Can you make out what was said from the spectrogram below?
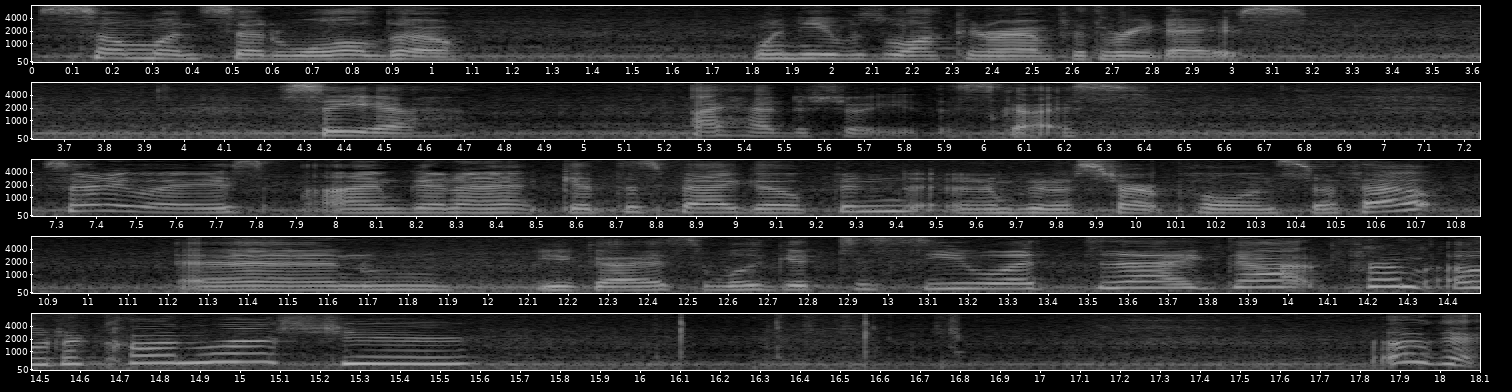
someone said Waldo when he was walking around for three days. So yeah, I had to show you this, guys. So anyways, I'm gonna get this bag opened and I'm gonna start pulling stuff out and you guys will get to see what I got from Otakon last year. Okay,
